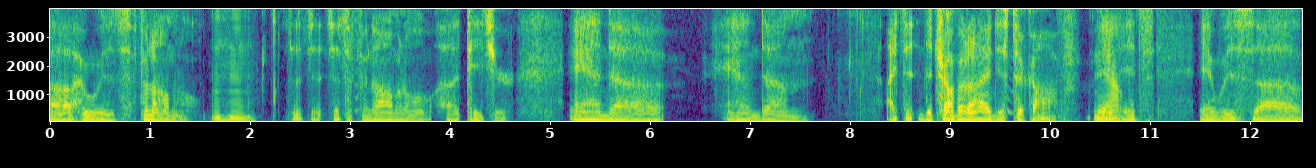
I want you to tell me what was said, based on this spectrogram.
Uh, who was phenomenal. Mhm. Just a, just a phenomenal uh, teacher, and uh, and um, I t- the trumpet and I just took off. It- Yeah. it's it was uh,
